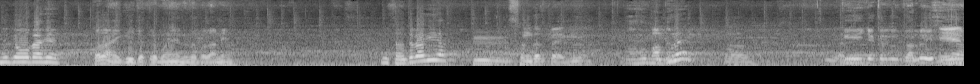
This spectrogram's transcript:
ਨੂੰ ਕਿਉਂ ਪੈ ਗਏ? ਪਤਾ ਨਹੀਂ ਕੀ ਚੱਕਰ ਬਣਿਆ ਇਹਨਾਂ ਦਾ ਪਤਾ ਨਹੀਂ। ਨੂੰ ਸੰਤ ਪੈ ਗਈ ਆ? ਹੂੰ। ਸੰਗਤ ਪੈ ਗਈ ਹੈ ਬਾਪੂ ਨੇ? ਕੀ ਚੱਕਰ ਕੋਈ ਗੱਲ ਹੋਈ ਇਹ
